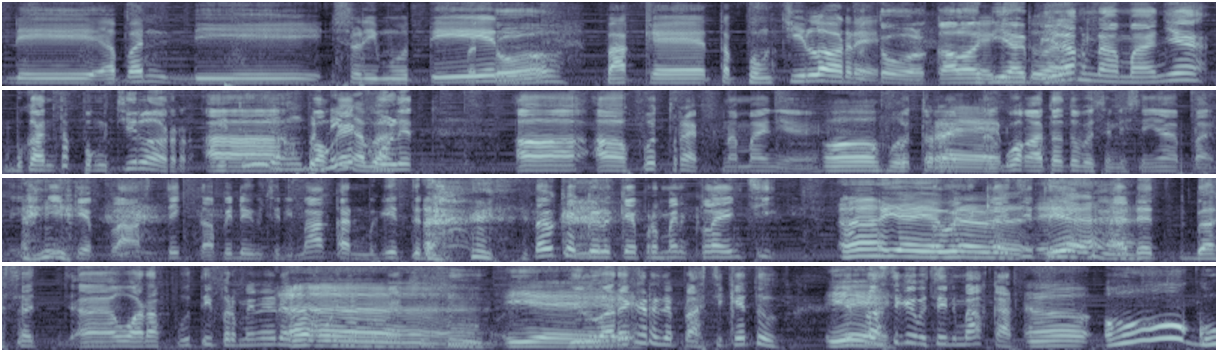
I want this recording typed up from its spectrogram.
di apa diselimutin Betul. pakai tepung cilor ya. Betul. Kalau dia gituan. bilang namanya bukan tepung cilor. Itu eh, yang bening apa? kulit eh, eh, food wrap namanya. Oh, food wrap. Nah, gue gak tahu tuh bahasa Indonesia apa. Ini kayak plastik tapi dia bisa dimakan begitu dah. tapi kayak kayak permen kelinci. Oh iya iya permen benar. kelinci itu Iya. yang ada bahasa eh, warna putih permennya ada Eh, namanya permen susu. iya. Di luarnya kan ada plastiknya tuh. Iya. Plastiknya bisa dimakan. Eh, oh, gue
